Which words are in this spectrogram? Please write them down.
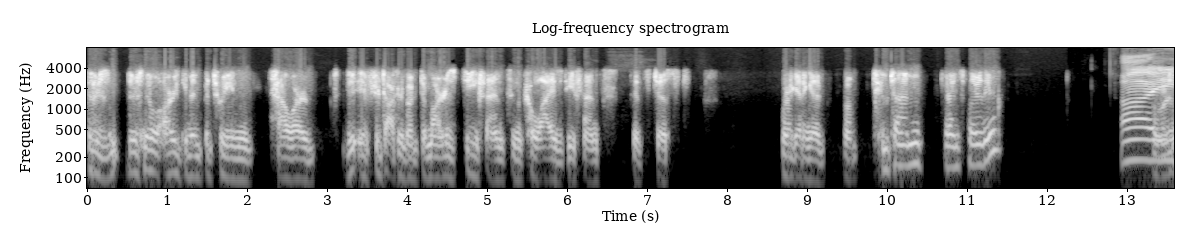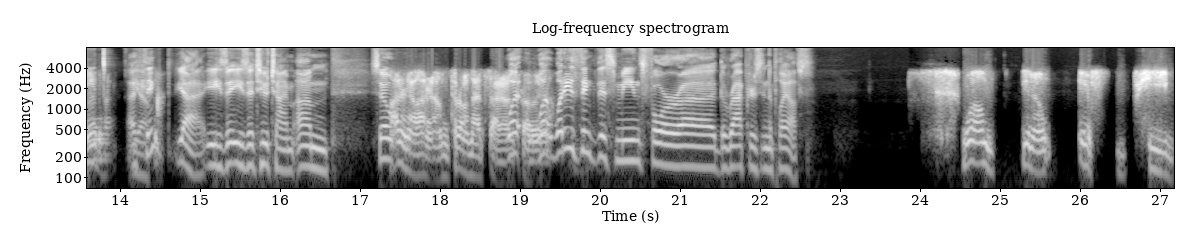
there's there's no argument between how our if you're talking about Demar's defense and Kawhi's defense, it's just we're getting a, a two-time defense player of the year. I I Yeah. think yeah, he's a, he's a two time. Um, so I don't know. I don't know. I'm throwing that side out. what probably. what what do you think this means for uh, the Raptors in the playoffs? Well, you know, if he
